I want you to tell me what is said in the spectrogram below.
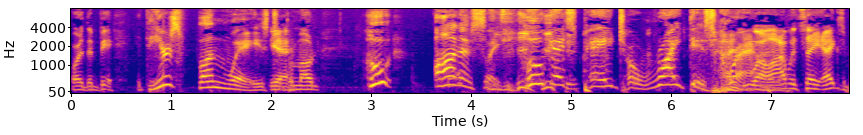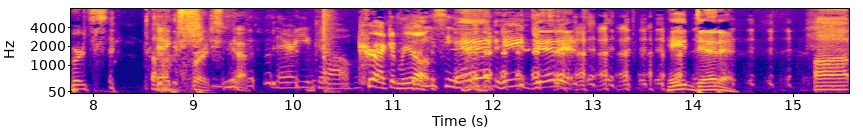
or the be- here's fun ways to Yeah. promote. Who honestly, who gets paid to write this crap? Well, I would say experts. experts. Yeah. There you go. Cracking me up. He's here. And he did it. he did it. Uh,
